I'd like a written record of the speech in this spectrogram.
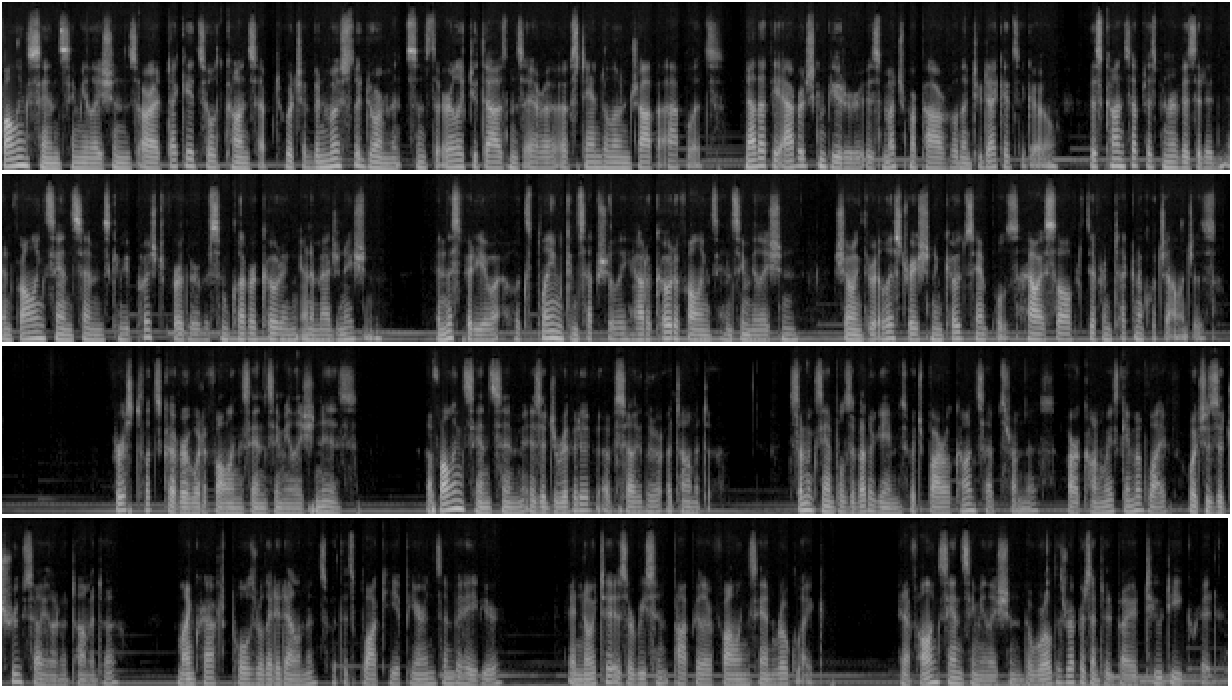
Falling sand simulations are a decades old concept which have been mostly dormant since the early 2000s era of standalone Java applets. Now that the average computer is much more powerful than two decades ago, this concept has been revisited and falling sand sims can be pushed further with some clever coding and imagination. In this video, I'll explain conceptually how to code a falling sand simulation, showing through illustration and code samples how I solved different technical challenges. First, let's cover what a falling sand simulation is. A falling sand sim is a derivative of cellular automata. Some examples of other games which borrow concepts from this are Conway's Game of Life, which is a true cellular automata, Minecraft pulls related elements with its blocky appearance and behavior, and Noita is a recent popular falling sand roguelike. In a falling sand simulation, the world is represented by a 2D grid.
